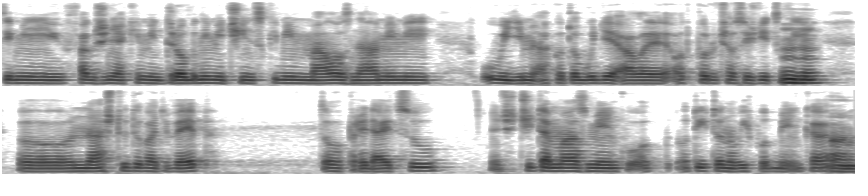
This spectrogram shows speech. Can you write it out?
tými fakt, že nejakými drobnými čínskymi malo známymi uvidíme, ako to bude, ale odporúčam si vždycky mm-hmm. naštudovať web toho predajcu, či tam má zmienku o, o týchto nových podmienkach. Áno.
